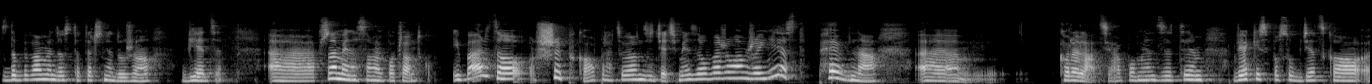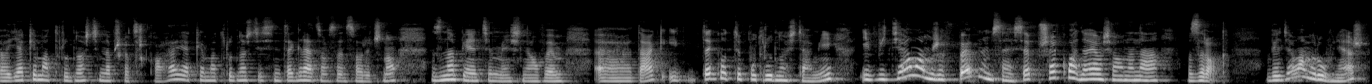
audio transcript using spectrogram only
zdobywamy dostatecznie dużo wiedzy. E, przynajmniej na samym początku. I bardzo szybko, pracując z dziećmi, zauważyłam, że jest pewna korelacja pomiędzy tym, w jaki sposób dziecko, e, jakie ma trudności na przykład w szkole, jakie ma trudności z integracją sensoryczną, z napięciem mięśniowym, e, tak, i tego typu trudnościami. I widziałam, że w pewnym sensie przekładają się one na wzrok. Wiedziałam również,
